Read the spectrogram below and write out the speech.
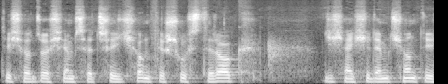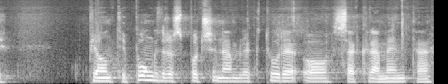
1866 rok. Dzisiaj 75 punkt. Rozpoczynam lekturę o sakramentach.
